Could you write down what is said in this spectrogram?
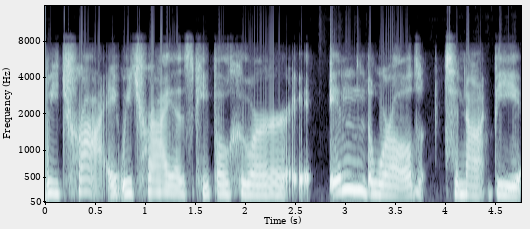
We try. We try as people who are in the world to not be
